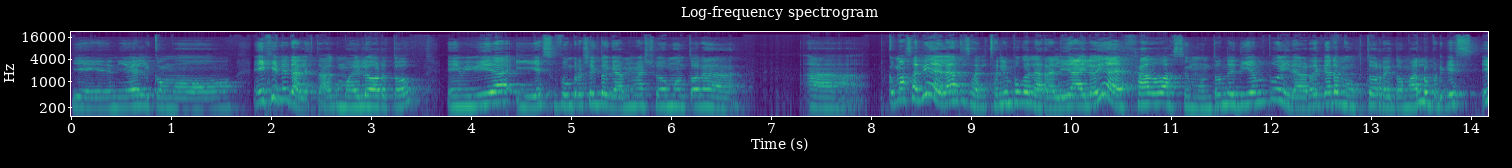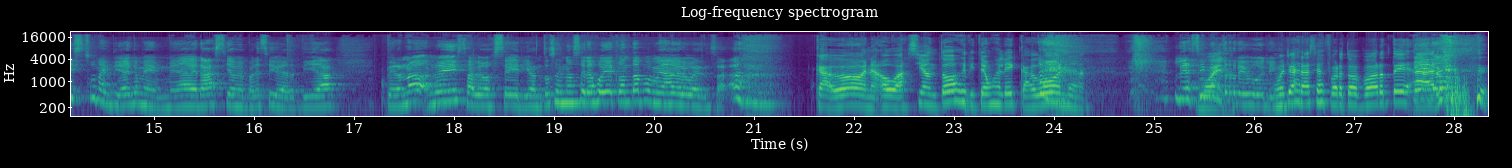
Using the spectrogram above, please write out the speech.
y a nivel como... En general estaba como del orto en mi vida y eso fue un proyecto que a mí me ayudó un montón a... a como a salir adelante, sal- salir un poco de la realidad. Y lo había dejado hace un montón de tiempo y la verdad que ahora me gustó retomarlo porque es, es una actividad que me, me da gracia, me parece divertida. Pero no, no es algo serio, entonces no se los voy a contar porque me da vergüenza. Cagona, ovación, todos gritémosle cagona. Le Bueno, el re bullying. muchas gracias por tu aporte. Pero-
